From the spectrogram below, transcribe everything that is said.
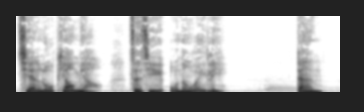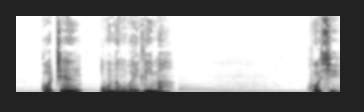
前路缥缈，自己无能为力。但，果真无能为力吗？或许，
